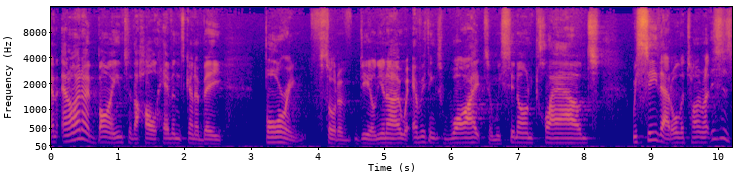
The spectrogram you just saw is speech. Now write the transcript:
and, and I don't buy into the whole heaven's going to be boring sort of deal, you know, where everything's white and we sit on clouds we see that all the time, right? This is,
